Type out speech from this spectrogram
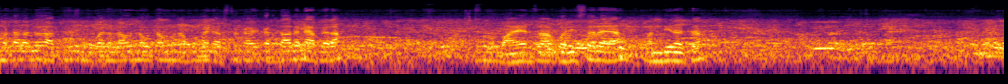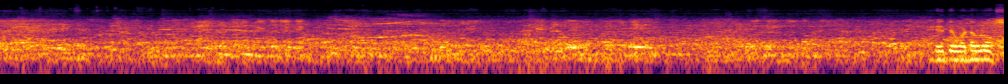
मठात आलं आतमध्ये मोबाईल अलाउड नव्हता म्हणून आपण काय जास्त काय करता आलं नाही आपल्याला. बाहेरचा परिसर आहे हा मंदिराचा. हे ते वटवृक्ष.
